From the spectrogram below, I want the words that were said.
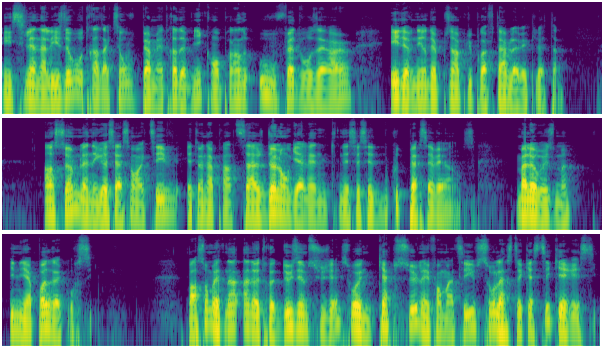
Ainsi, l'analyse de vos transactions vous permettra de bien comprendre où vous faites vos erreurs et devenir de plus en plus profitable avec le temps. En somme, la négociation active est un apprentissage de longue haleine qui nécessite beaucoup de persévérance. Malheureusement, il n'y a pas de raccourci. Passons maintenant à notre deuxième sujet, soit une capsule informative sur la stochastique RSI.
